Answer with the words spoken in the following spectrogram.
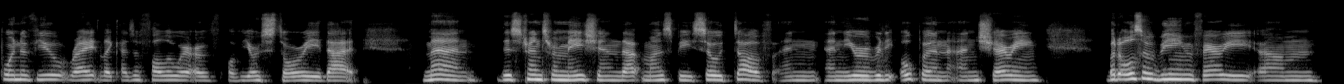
point of view, right? Like as a follower of of your story that man this transformation that must be so tough and and you're really open and sharing but also being very um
